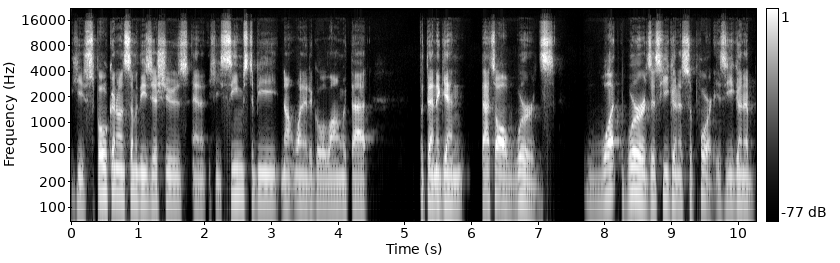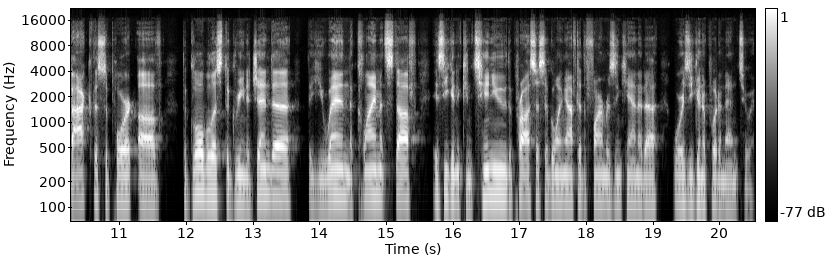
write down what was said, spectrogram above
He's spoken on some of these issues and he seems to be not wanting to go along with that. But then again, that's all words. What words is he going to support? Is he going to back the support of the globalists, the green agenda, the UN, the climate stuff? Is he going to continue the process of going after the farmers in Canada, or is he going to put an end to it?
